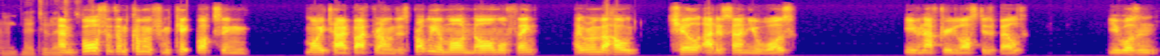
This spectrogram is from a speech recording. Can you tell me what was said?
Two And both of them coming from kickboxing, Muay Thai backgrounds, it's probably a more normal thing. I remember how chill Adesanya was, even after he lost his belt. He wasn't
